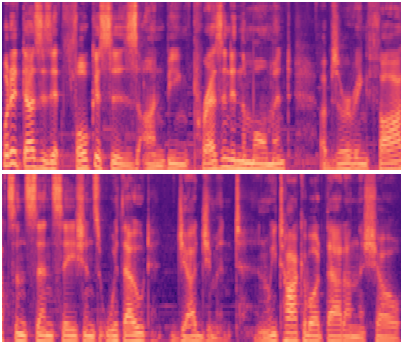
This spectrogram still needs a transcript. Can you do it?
What it does is it focuses on being present in the moment, observing thoughts and sensations without judgment. And we talk about that on the show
